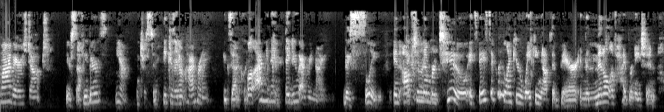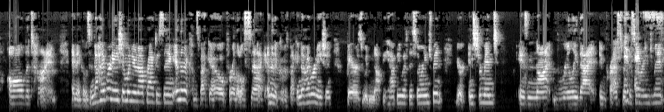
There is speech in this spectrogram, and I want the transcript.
My bears don't. Your stuffy bears? Yeah, Interesting. because they don't hibernate. Exactly. Well, I mean, Okay. they, they do every night. They sleep. In option really number two, it's basically like you're waking up the bear in the middle of hibernation all the time. And it goes into hibernation when you're not practicing, and then it comes back out for a little snack, and then it mm-hmm. goes back into hibernation. Bears would not be happy with this arrangement. Your instrument is not really that impressed with It's- this arrangement.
